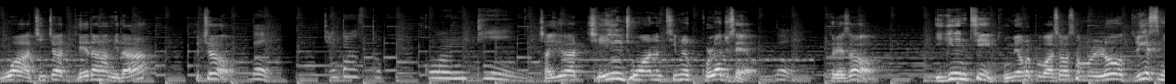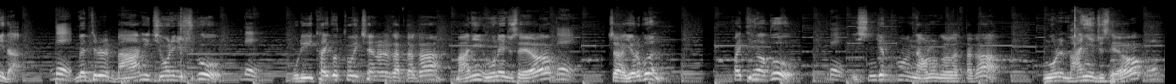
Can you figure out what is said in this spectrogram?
와 진짜 대단합니다. 그쵸? 네. 켄타스토콘 팀. 자기가 제일 좋아하는 팀을 골라주세요. 네. 그래서 이기는 팀 두 명을 뽑아서 선물로 드리겠습니다. 네. 이벤트를 많이 지원해 주시고 네. 우리 타이거 토이 채널을 갖다가 많이 응원해 주세요. 네. 자, 여러분 파이팅하고 네. 이 신제품 나오는 걸 갖다가 응원을 많이 해 주세요. 네.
